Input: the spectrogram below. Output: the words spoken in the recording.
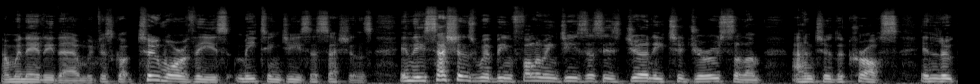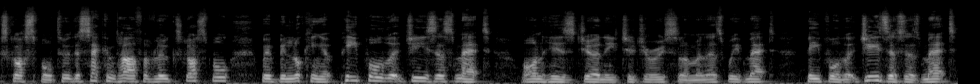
And we're nearly there. And we've just got two more of these Meeting Jesus sessions. In these sessions, we've been following Jesus' journey to Jerusalem and to the cross in Luke's Gospel. Through the second half of Luke's Gospel, we've been looking at people that Jesus met on his journey to Jerusalem. And as we've met people that Jesus has met,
